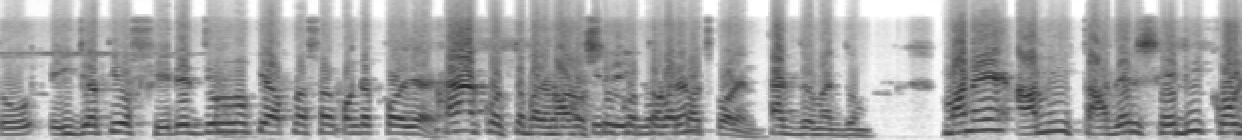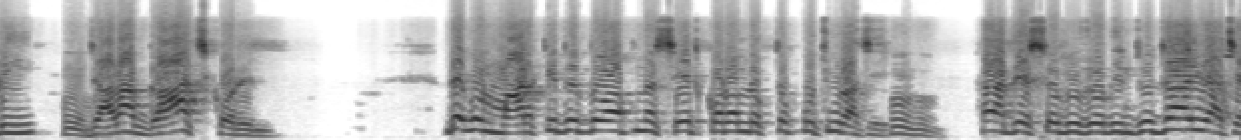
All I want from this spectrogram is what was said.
তো এই জাতীয় শেডের জন্য কি আপনার সঙ্গে কন্ট্যাক্ট করা যায়? হ্যাঁ করতে পারেন অবশ্যই করতে পারেন। কাজ করেন। একদম একদম। মানে আমি তাদের শেডই করি যারা গাছ করেন। দেখুন মার্কেটে তো আপনার সেট করার লোক তো প্রচুর আছে। হ্যাঁ দেড়শো দুশো তিনশো যাই আছে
